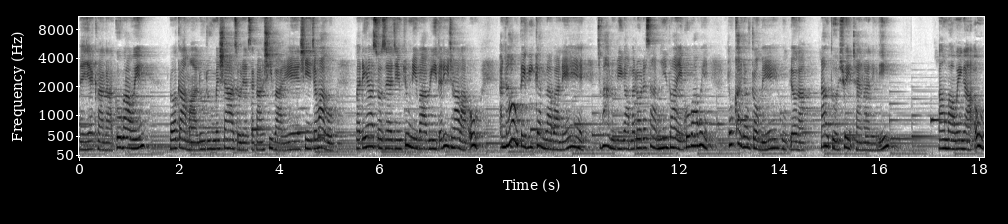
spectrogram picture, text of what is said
မရက်ခါကကိုပါဝင် လောကမှာလူတူမရှာဆိုတဲ့စကားရှိပါတယ်ရှင်ကျမကိုမတရားဆွဆဲခြင်းပြုနေပါပြီတတိထားပါအိုးအနောက်သိပ်ပြီးကပ်မလာပါနဲ့ကျမလူတွေကမတော်တဆမြင်သွားရင်ကိုပါဝင်ဒုက္ခရောက်တော့မယ်ဟုပြောကနောက်သူရွှေ့ထန်လာလေသည်မောင်ပါဝင်းကအိုး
